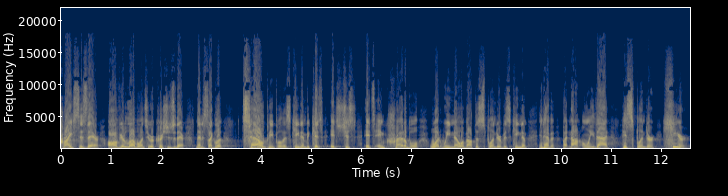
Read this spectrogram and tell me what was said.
Christ is there. All of your loved ones who are Christians are there. Then it's like, look, tell people his kingdom because it's just, it's incredible what we know about the splendor of his kingdom in heaven. But not only that, his splendor here,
